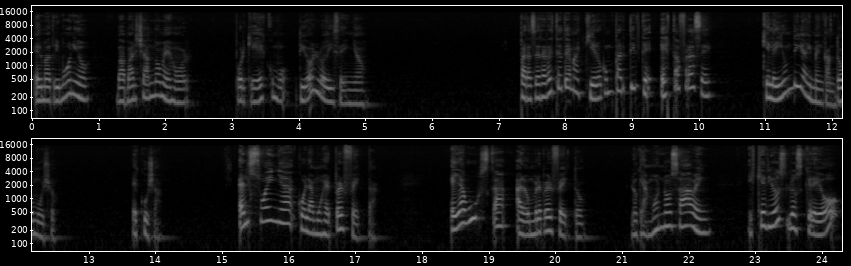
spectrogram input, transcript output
El matrimonio va marchando mejor porque es como Dios lo diseñó. Para cerrar este tema, quiero compartirte esta frase que leí un día y me encantó mucho. Escucha. Él sueña con la mujer perfecta. Ella busca al hombre perfecto. Lo que ambos no saben es que Dios los creó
